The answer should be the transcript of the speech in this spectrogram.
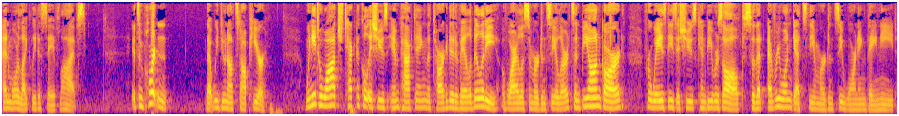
and more likely to save lives. It's important that we do not stop here. We need to watch technical issues impacting the targeted availability of wireless emergency alerts and be on guard for ways these issues can be resolved so that everyone gets the emergency warning they need.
